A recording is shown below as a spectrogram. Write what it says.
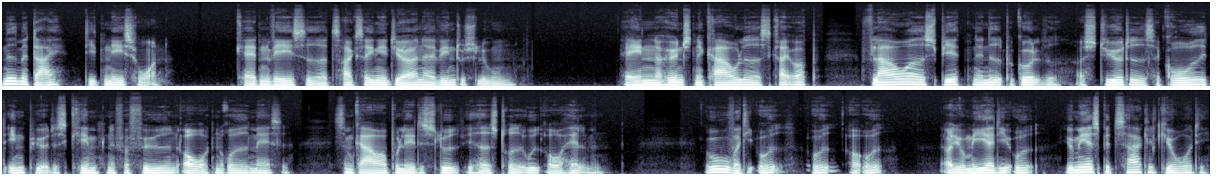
ned med dig, dit næshorn. Katten væsede og trak sig ind i et hjørne af vindueslugen. Hanen og hønsene kavlede og skreg op, flagrede spjættende ned på gulvet og styrtede sig grådigt indbyrdes kæmpende for føden over den røde masse, som Gaver Bulettes slud, vi havde strøget ud over halmen. Uh, hvor de åd, åd og åd. Og jo mere de åd, jo mere spektakel gjorde de.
